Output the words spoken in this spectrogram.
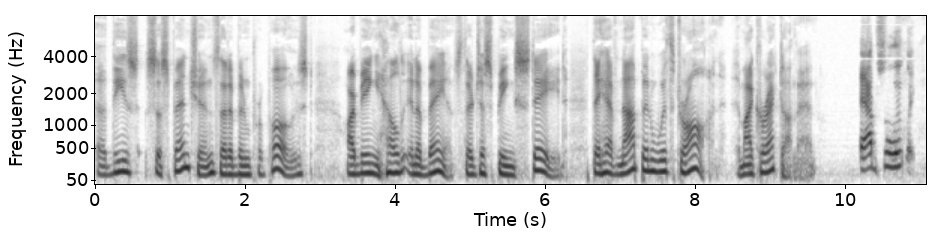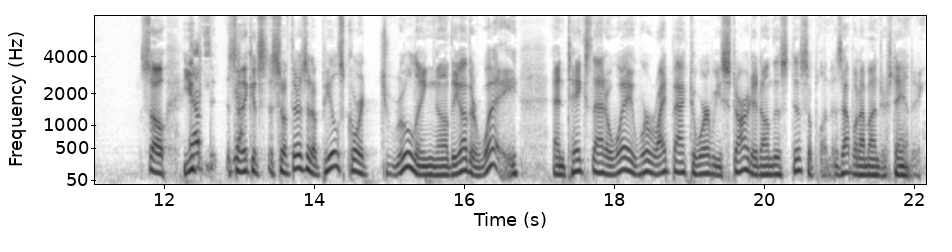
uh, these suspensions that have been proposed are being held in abeyance. They're just being stayed. They have not been withdrawn. Am I correct on that? Absolutely. So you, Abs- so yeah. they could, so if there's an appeals court ruling uh, the other way, and takes that away, we're right back to where we started on this discipline. Is that what I'm understanding?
